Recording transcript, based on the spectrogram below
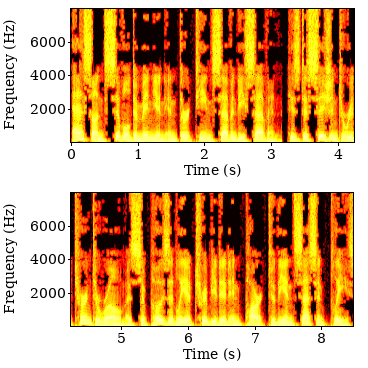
S. on civil dominion in 1377, his decision to return to Rome is supposedly attributed in part to the incessant pleas,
